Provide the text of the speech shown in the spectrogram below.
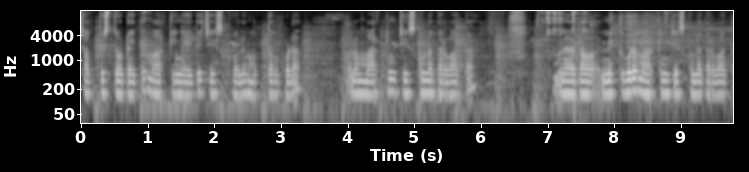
చాక్పీస్ అయితే మార్కింగ్ అయితే చేసుకోవాలి. మొత్తం కూడా మనం మార్కింగ్ చేసుకున్న తర్వాత మన నెక్ కూడా మార్కింగ్ చేసుకున్న తర్వాత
